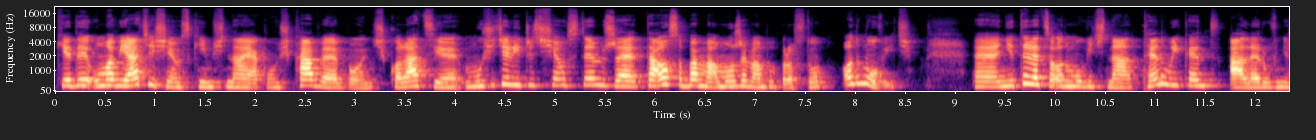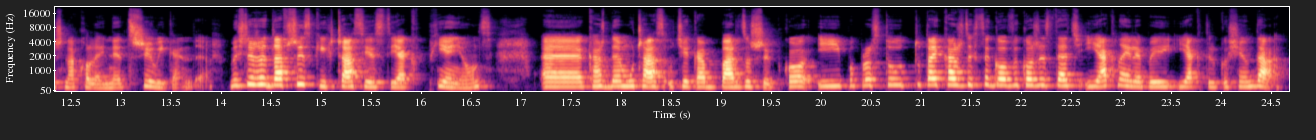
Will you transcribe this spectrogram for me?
Kiedy umawiacie się z kimś na jakąś kawę bądź kolację, musicie liczyć się z tym, że ta osoba ma, może Wam po prostu odmówić. E, nie tyle co odmówić na ten weekend, ale również na kolejne trzy weekendy. Myślę, że dla wszystkich czas jest jak pieniądz. E, każdemu czas ucieka bardzo szybko i po prostu tutaj każdy chce go wykorzystać jak najlepiej, jak tylko się da.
